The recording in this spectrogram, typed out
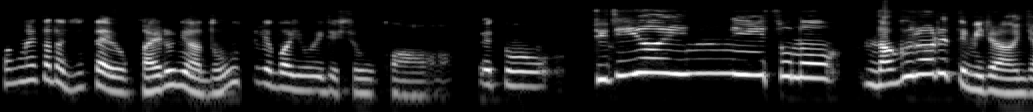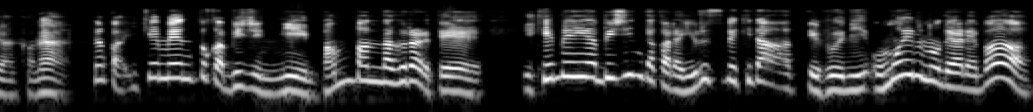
考え方自体を変えるにはどうすればよいでしょうかえっと、知り合いに、その、殴られてみればいいんじゃないですかね。なんか、イケメンとか美人にバンバン殴られて、イケメンや美人だから許すべきだっていうふうに思えるのであれば、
